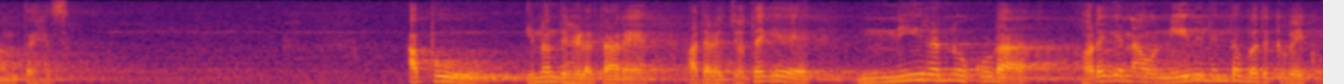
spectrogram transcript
ಅಂತ ಹೆಸರು. ಅಪ್ಪು ಇನ್ನೊಂದು ಹೇಳುತ್ತಾರೆ, ಅದರ ಜೊತೆಗೆ ನೀರನ್ನು ಕೂಡ ಹೊರಗೆ ನಾವು ನೀರಿನಿಂದ ಬದುಕಬೇಕು.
